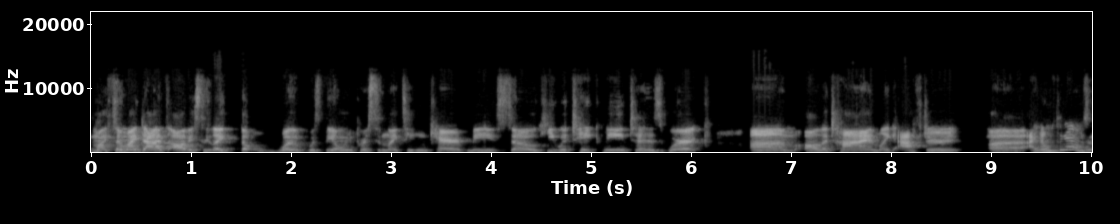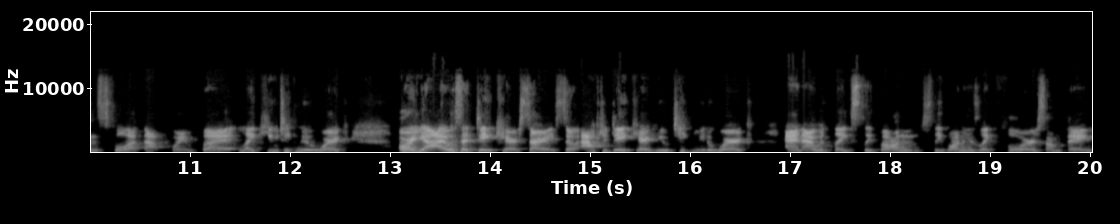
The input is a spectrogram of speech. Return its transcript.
my so my dad's obviously like the was the only person like taking care of me. So he would take me to his work um all the time, like after uh, I don't think I was in school at that point, but like he would take me to work, or yeah, I was at daycare. Sorry. So after daycare, he would take me to work, and I would like sleep on sleep on his like floor or something.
